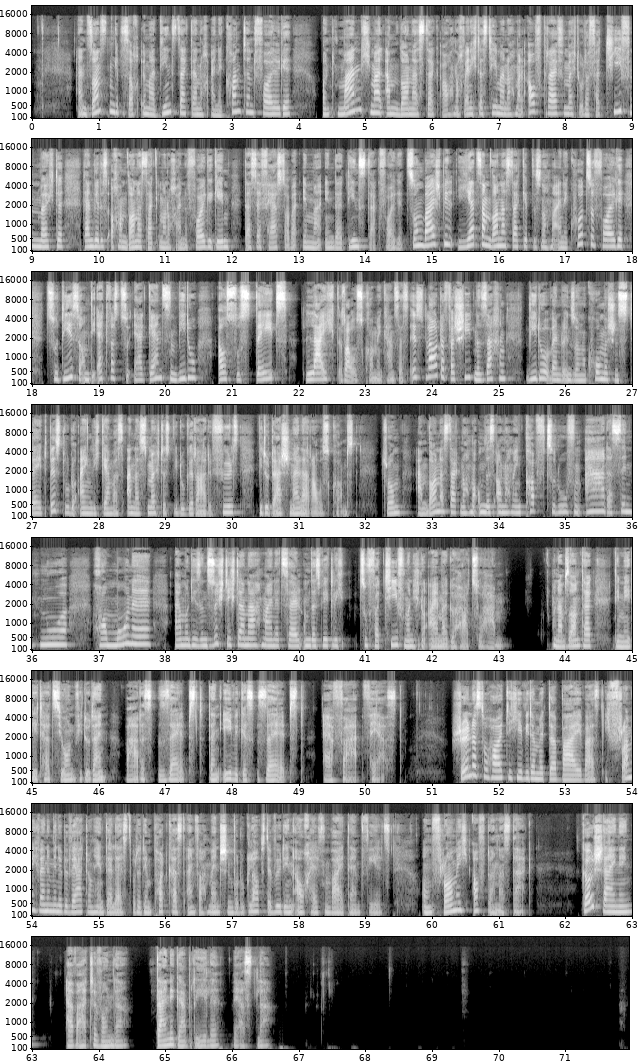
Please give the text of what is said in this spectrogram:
Ansonsten gibt es auch immer Dienstag dann noch eine Content-Folge und manchmal am Donnerstag auch noch. Wenn ich das Thema nochmal aufgreifen möchte oder vertiefen möchte, dann wird es auch am Donnerstag immer noch eine Folge geben. Das erfährst du aber immer in der Dienstagfolge. Zum Beispiel jetzt am Donnerstag gibt es nochmal eine kurze Folge zu dieser, um die etwas zu ergänzen, wie du aus so States leicht rauskommen kannst. Das ist lauter verschiedene Sachen, wie du, wenn du in so einem komischen State bist, wo du eigentlich gern was anders möchtest, wie du gerade fühlst, wie du da schneller rauskommst. Drum am Donnerstag nochmal, um das auch nochmal in den Kopf zu rufen, ah, das sind nur Hormone ähm, und die sind süchtig danach, meine Zellen, um das wirklich zu vertiefen und nicht nur einmal gehört zu haben. Und am Sonntag die Meditation, wie du dein wahres Selbst, dein ewiges Selbst erfährst. Schön, dass du heute hier wieder mit dabei warst. Ich freue mich, wenn du mir eine Bewertung hinterlässt oder den Podcast einfach Menschen, wo du glaubst, er würde ihnen auch helfen, weiterempfehlst. Und freue mich auf Donnerstag. Go Shining, erwarte Wunder. Deine Gabriele Werstler.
